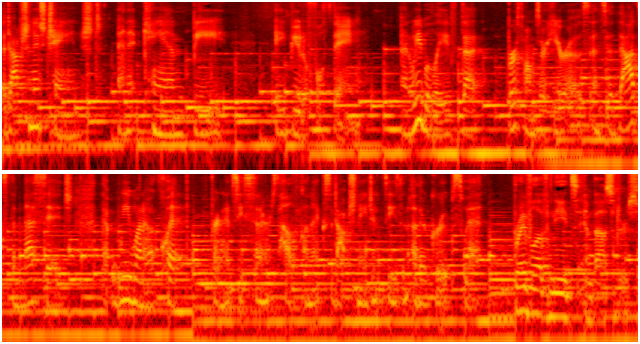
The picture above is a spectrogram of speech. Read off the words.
adoption has changed and it can be a beautiful thing. And we believe that birth moms are heroes. And so that's the message that we want to equip pregnancy centers, health clinics, adoption agencies, and other groups with. Brave Love needs ambassadors.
